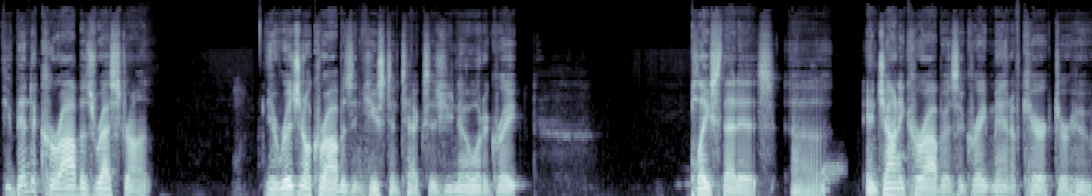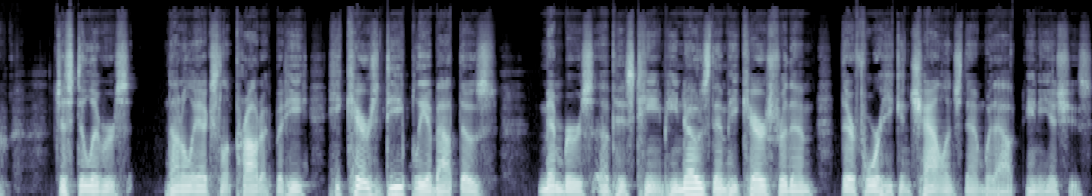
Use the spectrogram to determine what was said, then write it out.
if you've been to Carrabba's restaurant, the original Carrabba's in Houston, Texas, you know what a great place that is. Uh, and Johnny Carrabba is a great man of character who just delivers not only excellent product, but he he cares deeply about those members of his team. He knows them, he cares for them, therefore he can challenge them without any issues.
